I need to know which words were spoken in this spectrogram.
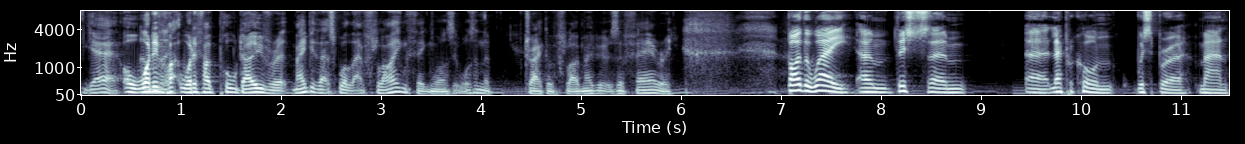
Yeah. Or what if I, what if I pulled over it? Maybe that's what that flying thing was. It wasn't a dragonfly. Maybe it was a fairy. By the way, um, this um, uh, leprechaun whisperer man,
